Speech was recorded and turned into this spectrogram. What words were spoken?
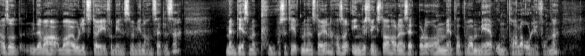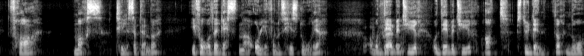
altså Det var, var jo litt støy i forbindelse med min ansettelse. Men det som er positivt med den støyen altså Yngve Slyngstad hadde jeg sett på det, og han mente at det var mer omtale av oljefondet fra mars til september i forhold til resten av oljefondets historie. Og det, betyr, og det betyr at studenter nå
